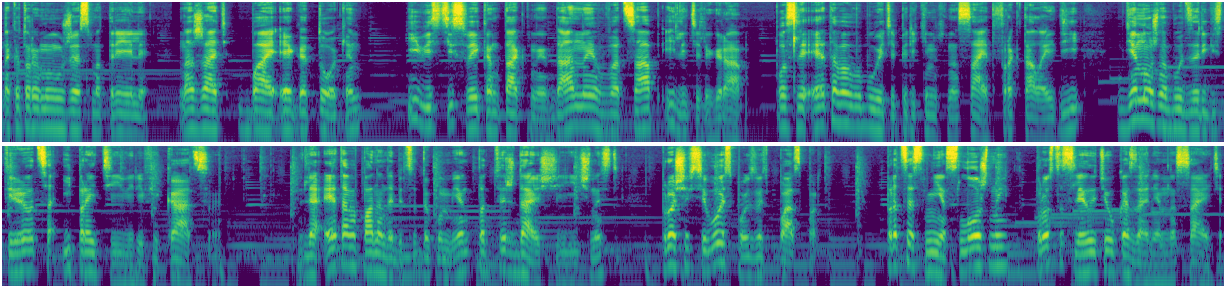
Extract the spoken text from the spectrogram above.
на который мы уже смотрели, нажать Buy Ego Token и ввести свои контактные данные в WhatsApp или Telegram. После этого вы будете перекинуть на сайт Fractal ID, где нужно будет зарегистрироваться и пройти верификацию. Для этого понадобится документ, подтверждающий личность. Проще всего использовать паспорт. Процесс не сложный, просто следуйте указаниям на сайте.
